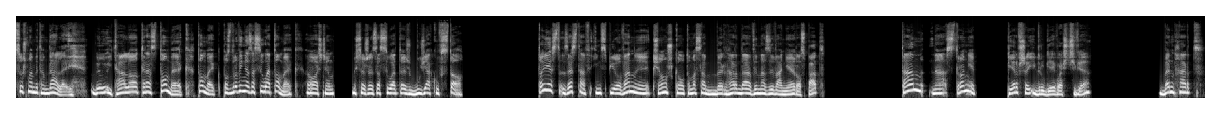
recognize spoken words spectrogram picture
Cóż mamy tam dalej? Był Italo, teraz Tomek. Tomek, pozdrowienia zasyła Tomek. O właśnie, on myślę, że zasyła też buziaków 100. To jest zestaw inspirowany książką Tomasa Bernharda Wymazywanie, rozpad. Tam na stronie pierwszej i drugiej właściwie Bernhard,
